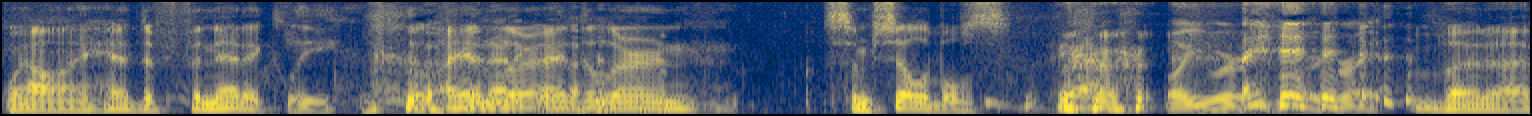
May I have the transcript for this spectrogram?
Well, I had to phonetically. I had, to learn, I had to learn some syllables. yeah. Well, you were you were great. But uh,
